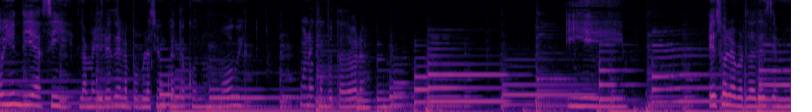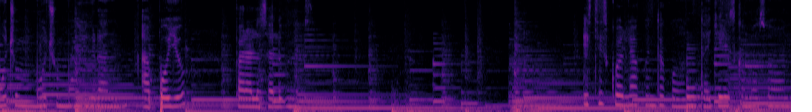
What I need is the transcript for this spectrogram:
Hoy en día sí, la mayoría de la población cuenta con un móvil, una computadora. Y eso la verdad es de mucho, mucho, muy gran apoyo para los alumnos. Esta escuela cuenta con talleres como son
